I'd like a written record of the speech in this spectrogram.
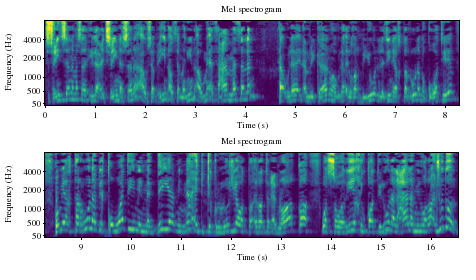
90 سنة مثلا إلى 90 سنة أو 70 أو 80 أو 100 عام مثلا. هؤلاء الأمريكان وهؤلاء الغربيون الذين يغترون بقوتهم هم يغترون بقوتهم المادية من ناحية التكنولوجيا والطائرات العملاقة والصواريخ يقاتلون العالم من وراء جدر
